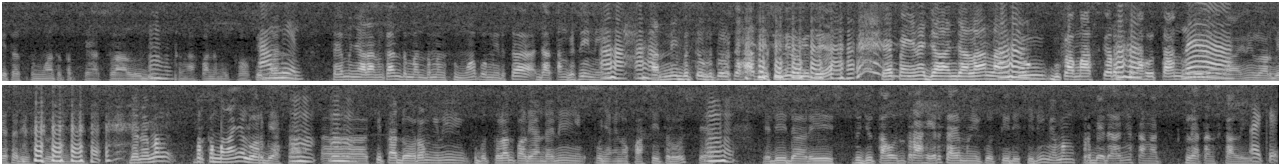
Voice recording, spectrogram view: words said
kita semua tetap sehat selalu di mm. tengah pandemi COVID. Amin. Dan saya menyarankan teman-teman semua pemirsa datang ke sini aha, aha. karena ini betul-betul sehat di sini begitu ya. Saya pengennya jalan-jalan langsung aha. buka masker di tengah hutan nah. begitu. Wah, ini luar biasa di sini. Dan memang perkembangannya luar biasa. Mm -hmm. uh, kita dorong ini kebetulan Palianda ini punya inovasi terus ya. Mm -hmm. Jadi dari tujuh tahun terakhir saya mengikuti di sini memang perbedaannya sangat kelihatan sekali. Okay.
